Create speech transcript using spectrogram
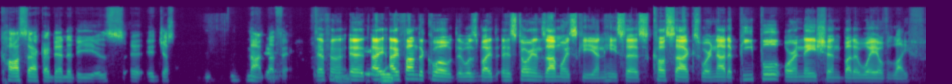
Cossack identity is it, it just not a thing. Definitely. Uh, I, I found the quote. It was by the historian Zamoyski, and he says Cossacks were not a people or a nation, but a way of life.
